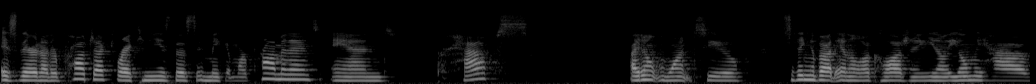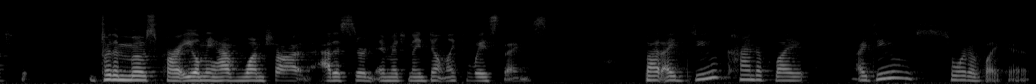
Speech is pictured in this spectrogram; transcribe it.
Is there another project where I can use this and make it more prominent? And perhaps I don't want to. So, the thing about analog collaging, you know, you only have, for the most part, you only have one shot at a certain image, and I don't like to waste things. But I do kind of like, I do sort of like it.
